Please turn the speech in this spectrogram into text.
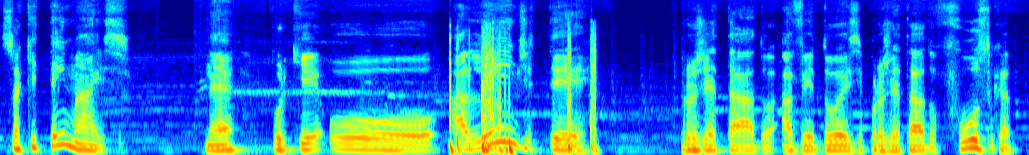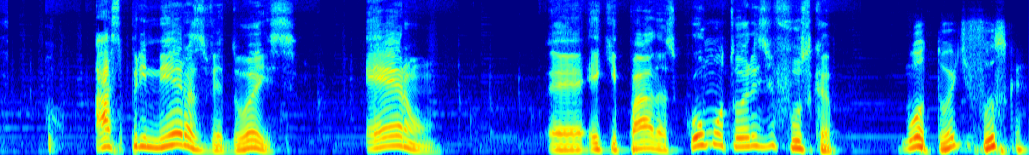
Só que tem mais, né? Porque o além de ter projetado a V2 e projetado Fusca, as primeiras V2 eram é, equipadas com motores de Fusca. Motor de Fusca.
